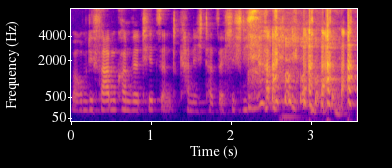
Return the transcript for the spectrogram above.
warum die Farben konvertiert sind, kann ich tatsächlich nicht sagen.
